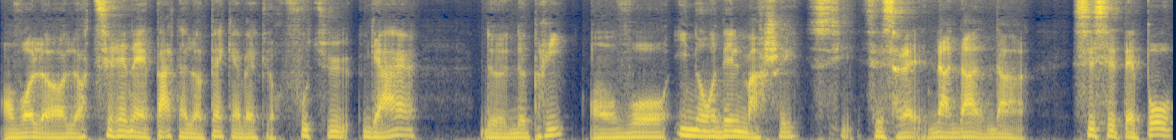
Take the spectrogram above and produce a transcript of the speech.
on va leur, tirer l'impact à l'OPEC avec leur foutue guerre de, prix. On va inonder le marché. Si, ce serait si c'était pas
